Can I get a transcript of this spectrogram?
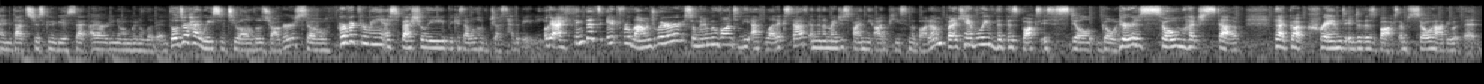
and that's just gonna be a set I already know I'm gonna live in. Those are high-waisted too, all of those joggers, so perfect for me, especially because I will have just had a baby. Okay, I think that's it for loungewear, so I'm gonna move on to the athletic stuff and then I might just find the odd piece in the bottom, but I can't believe that this box is still going. There is so much stuff that got crammed into this box. I'm so happy with it.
